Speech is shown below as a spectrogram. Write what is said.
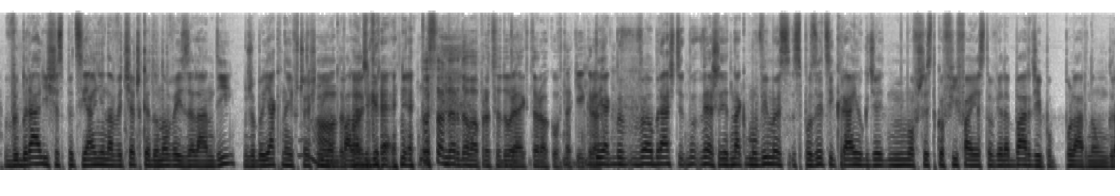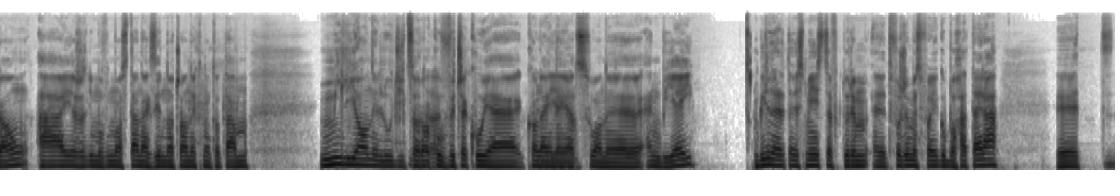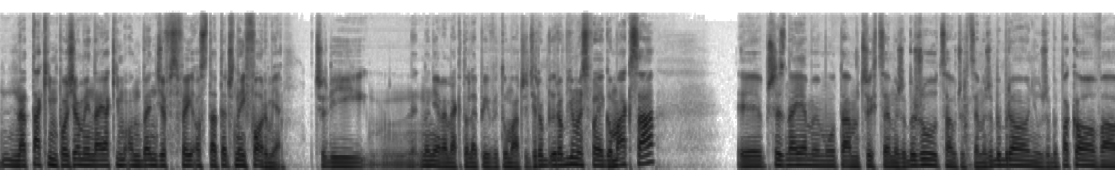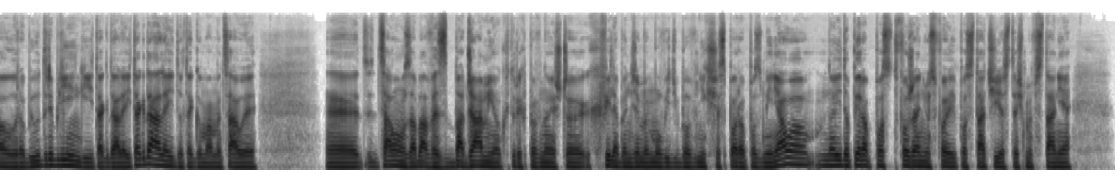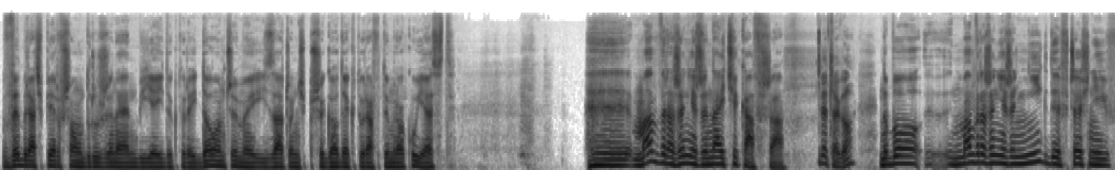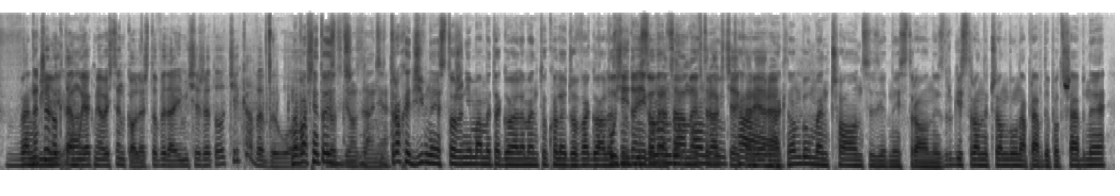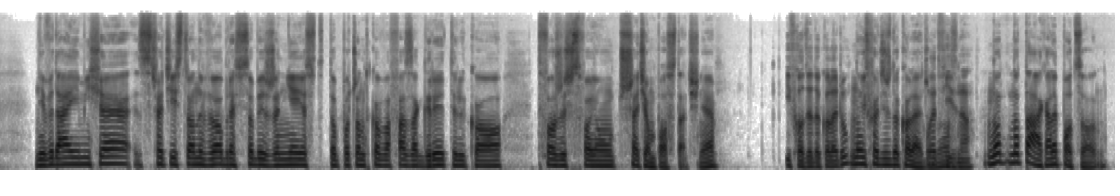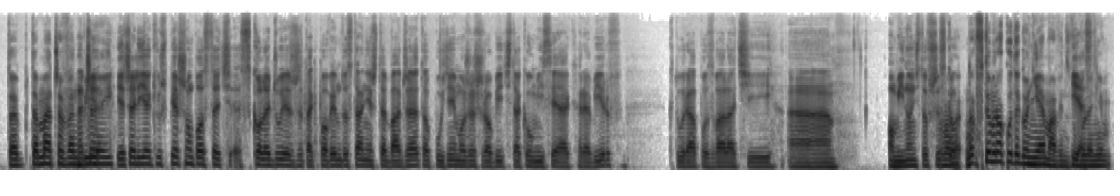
wybrali się specjalnie na wycieczkę do Nowej Zelandii, żeby jak najwcześniej no, odpalać dokładnie. grę. Nie? To standardowa procedura jak to roku w takiej grze. Jakby wyobraźcie, no wiesz, jednak mówię mówimy z, z, pozycji kraju, gdzie mimo wszystko FIFA jest o wiele bardziej popularną grą, a jeżeli mówimy o Stanach Zjednoczonych, no to tam miliony ludzi co no roku tak. wyczekuje kolejnej NBA. odsłony NBA. Builder to jest miejsce, w którym y, tworzymy swojego bohatera y, na takim poziomie, na jakim on będzie w swojej ostatecznej formie. Czyli, no nie wiem jak to lepiej wytłumaczyć. Rob, robimy swojego maksa, przyznajemy mu tam, czy chcemy, żeby rzucał, czy chcemy, żeby bronił, żeby pakował, robił driblingi i tak dalej, i tak dalej. Do tego mamy cały całą zabawę z badżami, o których pewno jeszcze chwilę będziemy mówić, bo w nich się sporo pozmieniało. No i dopiero po stworzeniu swojej postaci jesteśmy w stanie wybrać pierwszą drużynę NBA, do której dołączymy i zacząć przygodę, która w tym roku jest. Yy, mam wrażenie, że najciekawsza. Dlaczego? No bo y, mam wrażenie, że nigdy wcześniej w NBA... Znaczy rok temu, jak miałeś ten koleż, to wydaje mi się, że to ciekawe było No właśnie to jest trochę dziwne jest to, że nie mamy tego elementu koleżowego, ale... Później do niego wracamy był, w trakcie był, kariery. Tak, no on był męczący z jednej strony, z drugiej strony czy on był naprawdę potrzebny? Nie wydaje mi się. Z trzeciej strony wyobraź sobie, że nie jest to początkowa faza gry, tylko tworzysz swoją trzecią postać, nie? I wchodzę do koledżu? No i wchodzisz do koledżu. Łatwizna. No. no, no tak, ale po co? Te, te mecze w NBA... Znaczy, jeżeli jak już pierwszą postać skoledżujesz, że tak powiem, dostaniesz te badże, to później możesz robić taką misję jak Rebirth, która pozwala ci e, ominąć to wszystko. No, no, w tym roku tego nie ma, więc w jest. ogóle nie...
